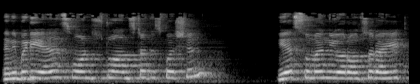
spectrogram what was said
Anybody else wants to answer this question? Yes, Suman, you are also right.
